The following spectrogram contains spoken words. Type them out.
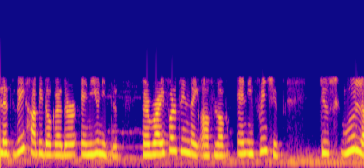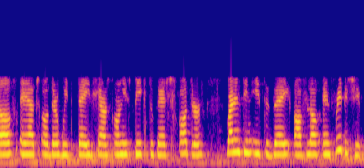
Let's be happy together and united. February 14, Day of Love and in Friendship. Those who love each other with their hearts only speak to each other. Valentine is the day of love and friendship.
